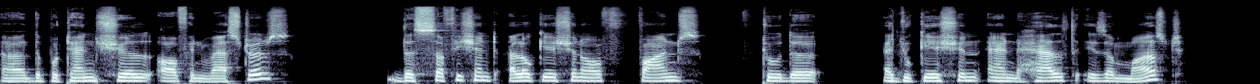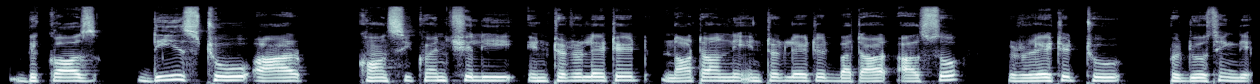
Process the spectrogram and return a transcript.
uh, the potential of investors, the sufficient allocation of funds to the education and health is a must because these two are consequentially interrelated not only interrelated but are also related to producing the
